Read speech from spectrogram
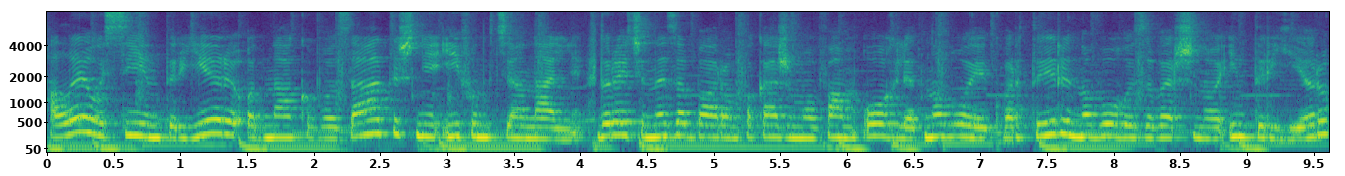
але усі інтер'єри однаково затишні і функціональні. До речі, незабаром покажемо вам огляд нової квартири, нового завершеного інтер'єру.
